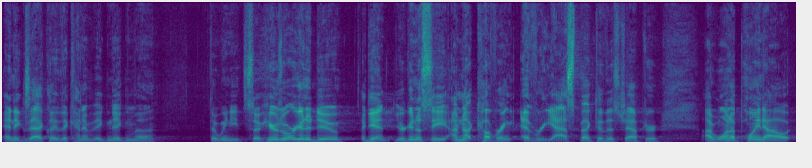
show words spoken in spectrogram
and exactly the kind of enigma that we need. So here's what we're going to do. Again, you're going to see, I'm not covering every aspect of this chapter. I want to point out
